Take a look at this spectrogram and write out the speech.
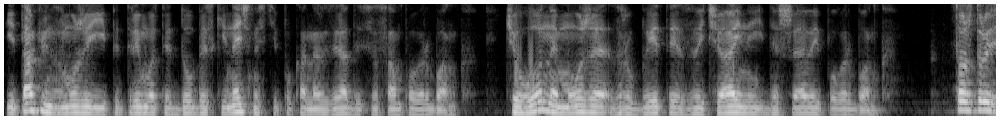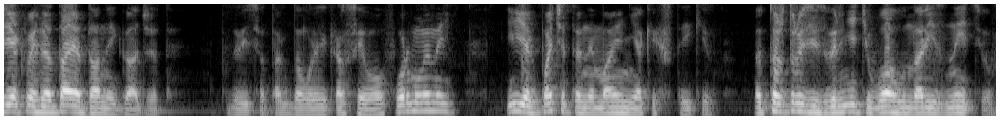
І так він зможе її підтримувати до безкінечності, поки не розрядиться сам повербанк. Чого не може зробити звичайний дешевий повербанк. Тож, друзі, як виглядає даний гаджет? Подивіться, так доволі красиво оформлений. І як бачите, немає ніяких стиків. Тож, друзі, зверніть увагу на різницю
